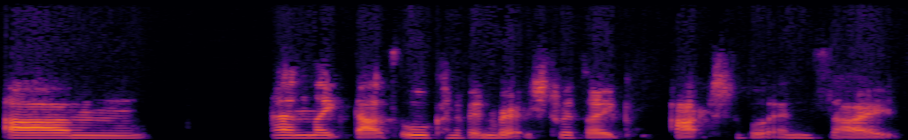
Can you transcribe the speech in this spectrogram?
Um, and like that's all kind of enriched with like actionable insights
